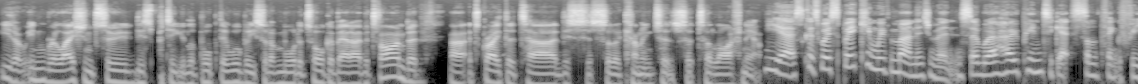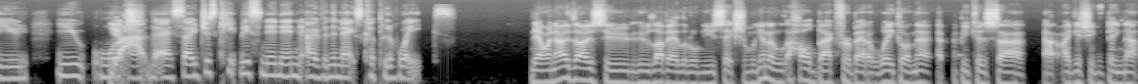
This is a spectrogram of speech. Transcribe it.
You know, in relation to this particular book, there will be sort of more to talk about over time, but uh, it's great that uh, this is sort of coming to to life now. yes, because we're speaking with management, so we're hoping to get something for you, you all Yes. out there. So just keep listening in over the next couple of weeks. Now, I know those who who love our little news section. We're going to hold back for about a week on that because uh, I guess you've been uh,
